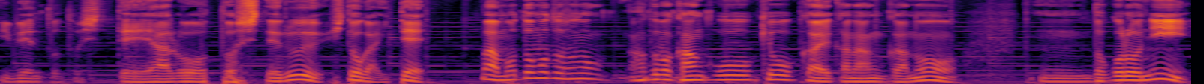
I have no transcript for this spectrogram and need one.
イベントとしてやろうとしてる人がいてまあもともとその白馬観光協会かなんかの、うん、ところに、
